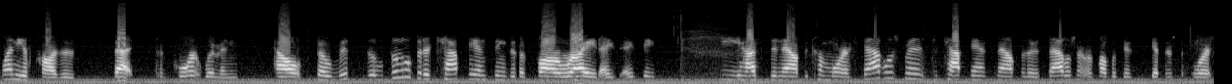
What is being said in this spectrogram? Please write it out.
plenty of causes that support women's health. So this a little bit of tap dancing to the far right. I, I think he has to now become more establishment to tap dance now for the establishment Republicans to get their support.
